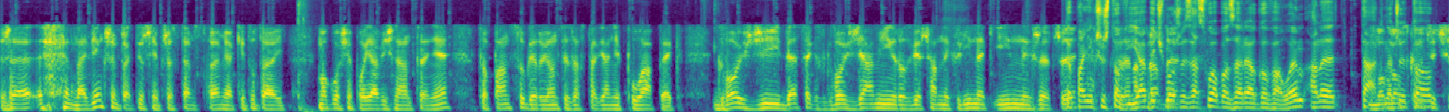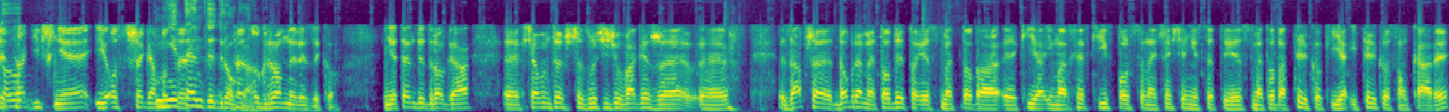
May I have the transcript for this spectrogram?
że największym praktycznie przestępstwem, jakie tutaj mogło się pojawić na antenie, to pan sugerujący zastawianie pułapek, gwoździ, desek z gwoździami, rozwieszanych linek i innych rzeczy. To panie Krzysztofie, które ja być może za słabo zareagowałem, ale tak, mogą znaczy to, skończyć się to tragicznie i ostrzegam, bo nie to jest, tędy droga. to jest ogromne ryzyko. Nie tędy droga. E, chciałbym też jeszcze zwrócić uwagę, że e, zawsze dobre metody to jest metoda e, kija i marchewki. W Polsce najczęściej niestety jest metoda tylko kija i tylko są kary.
